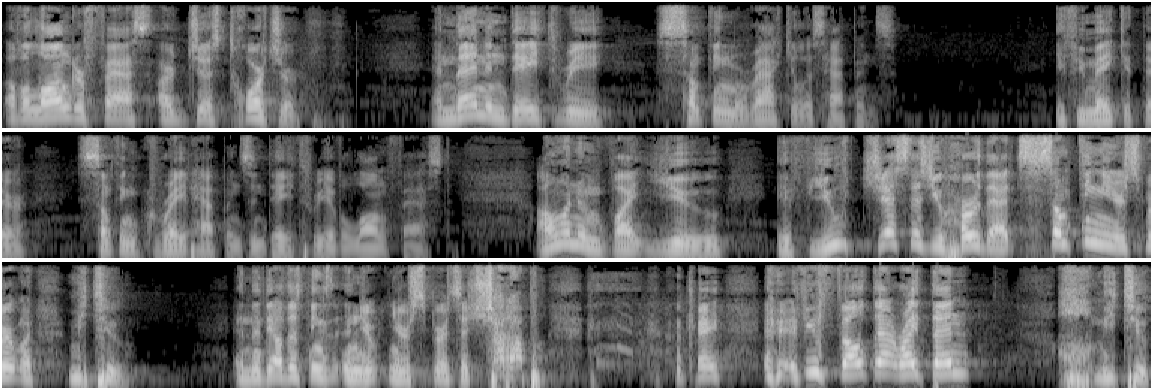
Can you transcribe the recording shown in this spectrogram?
of a longer fast are just torture. And then in day three, something miraculous happens. If you make it there, something great happens in day three of a long fast. I want to invite you, if you, just as you heard that, something in your spirit went, me too. And then the other things in your, in your spirit said, shut up. okay? If you felt that right then, oh, me too.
